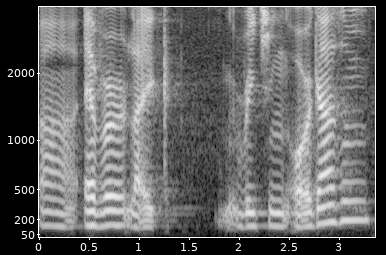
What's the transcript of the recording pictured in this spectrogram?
uh, ever like reaching orgasm,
